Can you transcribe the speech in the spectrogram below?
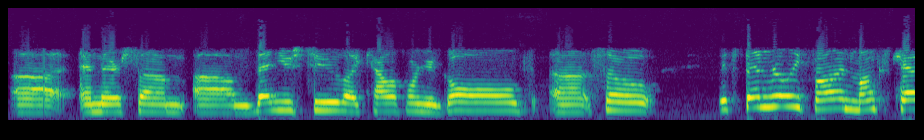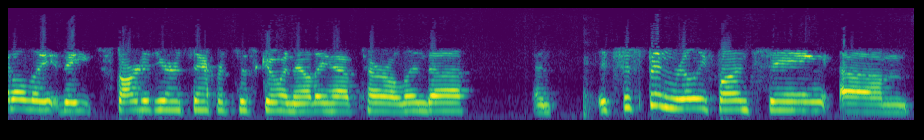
Uh, and there's some um, venues too, like California Gold. Uh, so it's been really fun. Monk's Kettle, they, they started here in San Francisco and now they have Terra Linda. And it's just been really fun seeing um,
